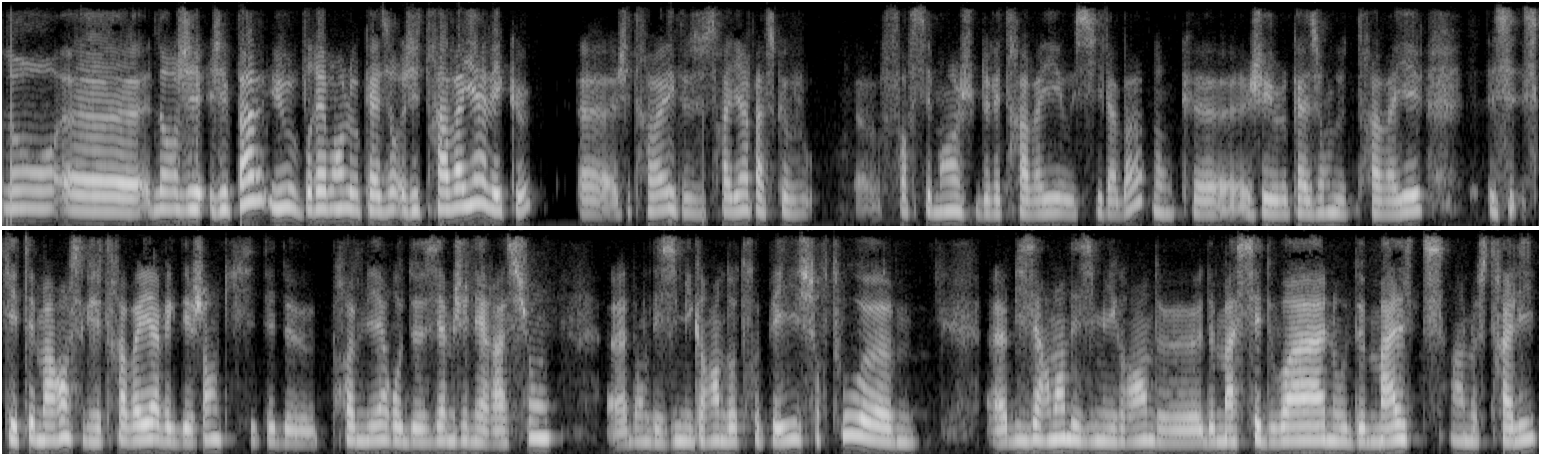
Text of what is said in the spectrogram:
Non, euh, non, j'ai pas eu vraiment l'occasion. J'ai travaillé avec eux. Euh, j'ai travaillé avec des Australiens parce que euh, forcément, je devais travailler aussi là-bas. Donc, euh, j'ai eu l'occasion de travailler. Ce qui était marrant, c'est que j'ai travaillé avec des gens qui étaient de première ou deuxième génération, euh, donc des immigrants d'autres pays, surtout euh, bizarrement des immigrants de, de Macédoine ou de Malte en Australie,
